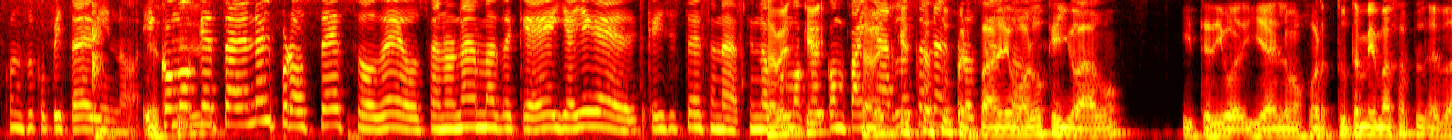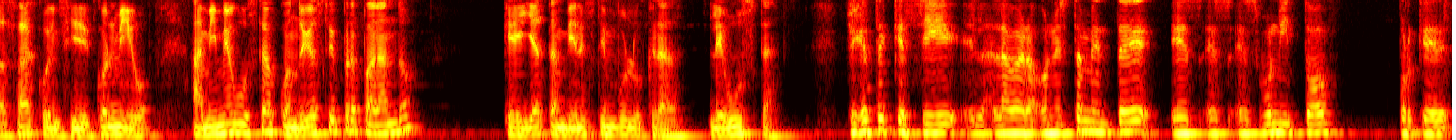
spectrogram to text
con su copita de vino. Y Es como que- que, estar en el proceso de, o sea, no nada más de que, hey, ya llegué, ¿qué hiciste de cenar? Sino ¿Sabes como que qué? acompañarlos ¿Sabes qué en está el súper proceso. padre o algo que yo hago? Y te digo, y a lo mejor tú también vas a, vas a coincidir conmigo. A mí me gusta cuando yo estoy preparando que ella también esté involucrada. Le gusta. Fíjate que sí, la, la verdad, honestamente es, es, es bonito porque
